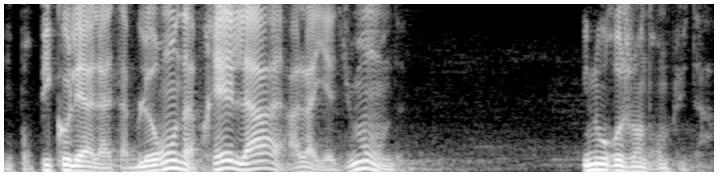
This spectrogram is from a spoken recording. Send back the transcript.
Mais pour picoler à la table ronde, après, là, ah là, il y a du monde. Ils nous rejoindront plus tard.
